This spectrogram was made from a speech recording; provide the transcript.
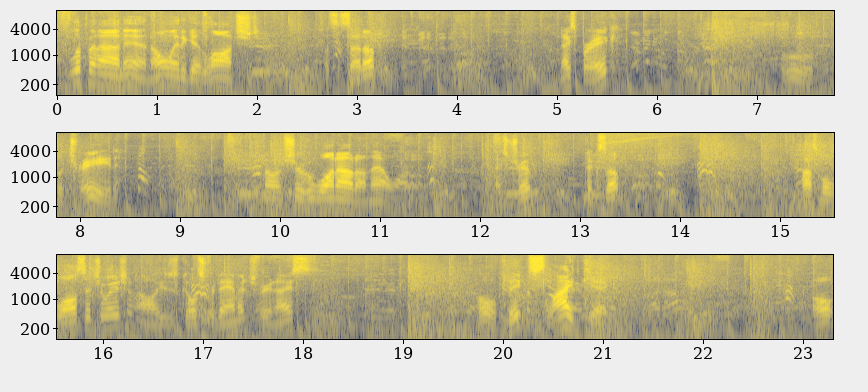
Flipping on in, only to get launched. What's the setup? Nice break. Ooh, betrayed. Not sure who won out on that one. Nice trip. Picks up. Possible wall situation. Oh, he just goes for damage. Very nice. Oh, big slide kick. Oh,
